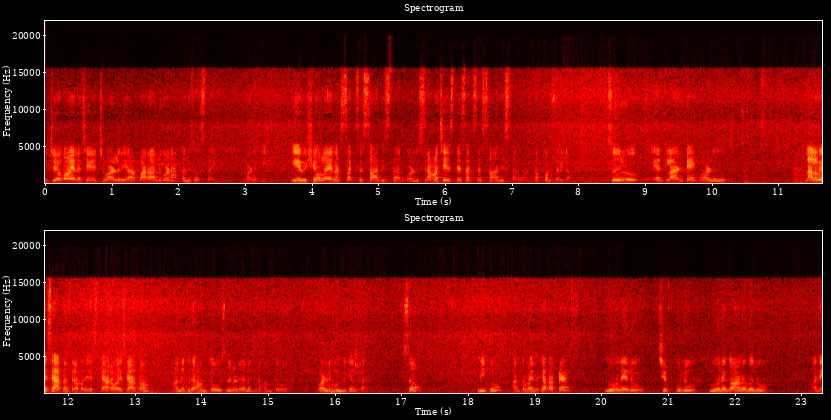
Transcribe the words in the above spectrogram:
ఉద్యోగం అయినా చేయొచ్చు వాళ్ళు వ్యాపారాలు కూడా కలిసి వస్తాయి వాళ్ళకి. ఏ విషయంలో అయినా సక్సెస్ సాధిస్తారు. వాళ్ళు శ్రమ చేస్తే సక్సెస్ సాధిస్తారు వాళ్ళు తప్పనిసరిగా. సో ఎట్లా అంటే వాళ్ళు నలభై శాతం శ్రమ చేస్తే అరవై శాతం అనుగ్రహంతో సూర్యుడి అనుగ్రహంతో వాళ్ళు ముందుకెళ్తారు. సో మీకు అర్థమైంది కదా ఫ్రెండ్స్? నూనెలు చెప్పులు నూనె గానుగలు అదే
